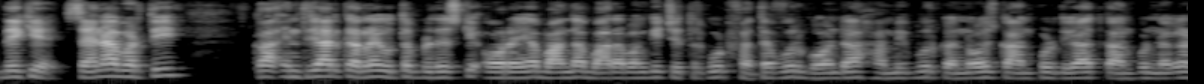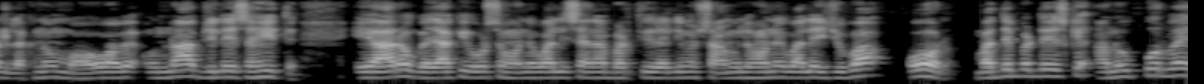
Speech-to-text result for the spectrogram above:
देखिए, सेना भर्ती का इंतज़ार कर रहे उत्तर प्रदेश के औरैया, बांदा, बाराबंकी, चित्रकूट, फतेहपुर, गोंडा, हमीरपुर, कन्नौज, कानपुर, देहात, कानपुर नगर, लखनऊ महोबा व उन्नाव ज़िले सहित एआरओ गया की ओर से होने वाली सेना भर्ती रैली में शामिल होने वाले युवा और मध्य प्रदेश के अनूपपुर व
